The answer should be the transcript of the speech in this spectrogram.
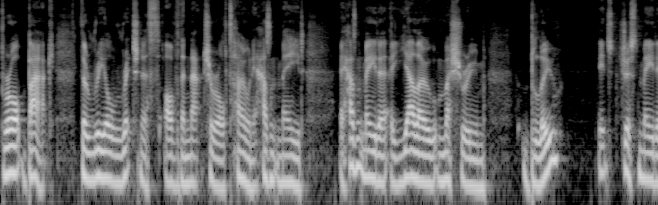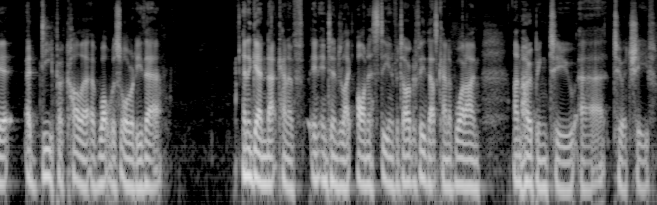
brought back the real richness of the natural tone. It hasn't made it hasn't made a, a yellow mushroom blue. It's just made it a deeper color of what was already there. And again, that kind of in, in terms of like honesty in photography, that's kind of what I'm I'm hoping to uh, to achieve.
